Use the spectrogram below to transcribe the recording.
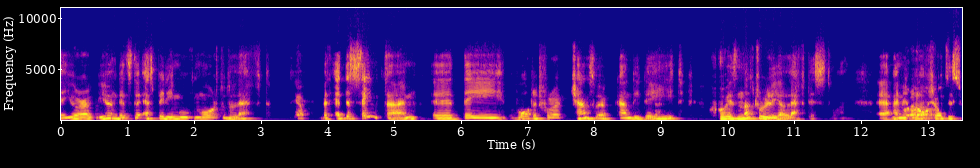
you are arguing that the SPD moved more to the left. Yeah. But at the same time, uh, they voted for a chancellor candidate who is not really a leftist one. Uh, I mean, Olaf Scholz is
